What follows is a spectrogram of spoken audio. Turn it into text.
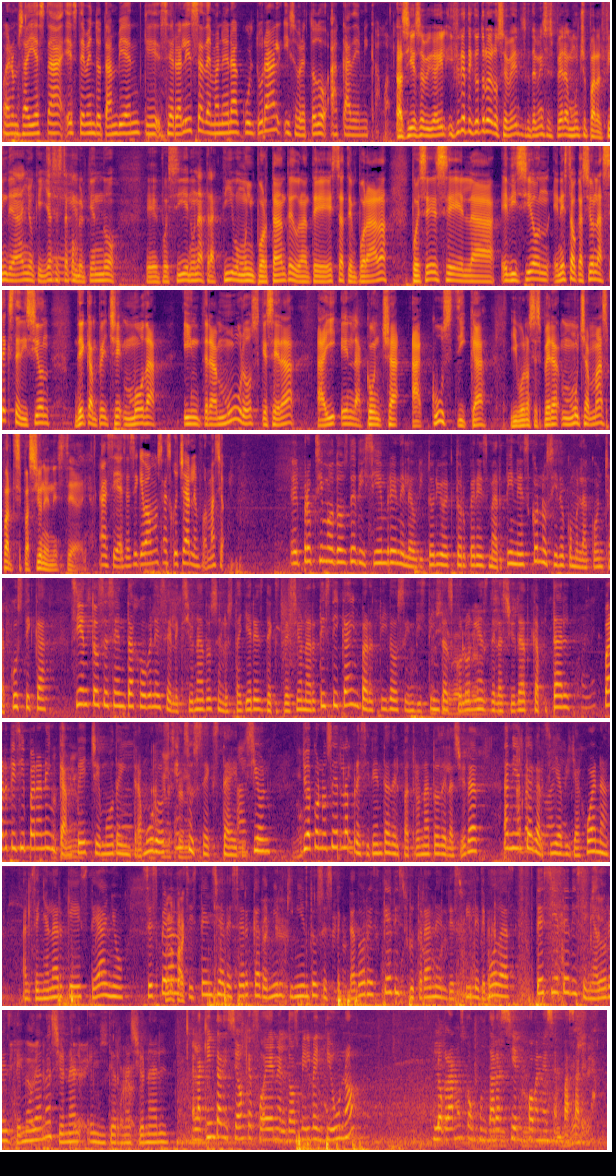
Bueno, pues ahí está este evento también que se realiza de manera cultural y sobre todo académica, Juan. Así es, Abigail. Y fíjate que otro de los eventos que también se espera mucho para el fin de año, que ya se está convirtiendo... Eh, pues sí, en un atractivo muy importante durante esta temporada, pues es eh, la edición, en esta ocasión la sexta edición de Campeche Moda Intramuros, que será ahí en la concha acústica y bueno, se espera mucha más participación en este año. Así es, así que vamos a escuchar la información. El próximo 2 de diciembre en el auditorio Héctor Pérez Martínez, conocido como la Concha Acústica, 160 jóvenes seleccionados en los talleres de expresión artística impartidos en distintas colonias de la ciudad capital participarán en Campeche Moda Intramuros en su sexta edición, dio a conocer la presidenta del patronato de la ciudad, Anielka García Villajuana, al señalar que este año se espera la asistencia de cerca de 1.500 espectadores que disfrutarán el desfile de modas de siete diseñadores de moda nacional e internacional. En la quinta edición, que fue en el 2021, logramos conjuntar a 100 jóvenes en pasarela.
